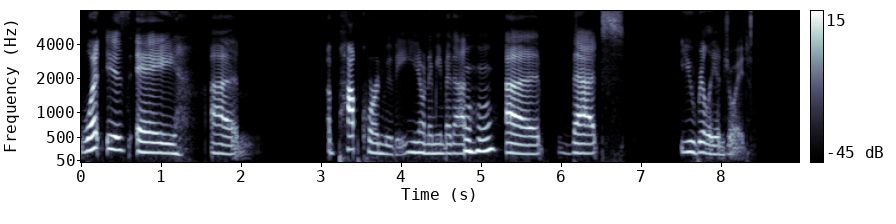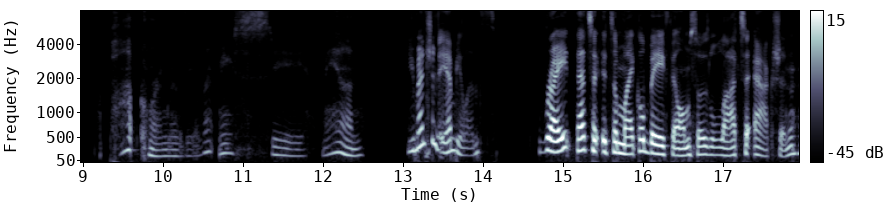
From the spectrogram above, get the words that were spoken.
what is a um a popcorn movie? You know what I mean by that? hmm Uh, that you really enjoyed. a popcorn movie let me see man You mentioned ambulance. Right. That's a it's a Michael Bay film, so there's lots of action,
